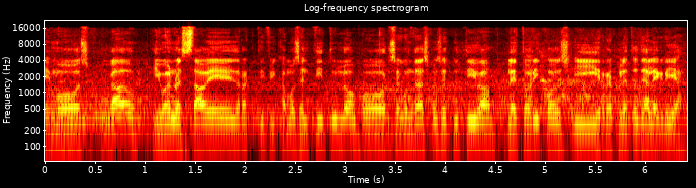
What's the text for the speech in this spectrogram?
hemos jugado y bueno, esta vez rectificamos el título por segunda vez consecutiva, pletóricos y repletos de alegría.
